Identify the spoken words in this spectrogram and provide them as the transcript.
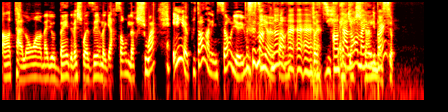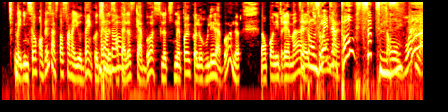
en talons, en maillot de bain devaient choisir le garçon de leur choix. Et euh, plus tard dans l'émission, il y a eu aussi Excuse-moi, un non, non, euh, Vas-y. en Hey, talons, gars, en maillot de bain? Mais l'émission complète, ça se passe en maillot de bain. Écoute, bien, le J'adore. sont à l'os qu'à bosse, là. Tu ne mets pas un col roulé là-bas, là. Donc, on est vraiment... Fait euh, qu'on au voit de la peau, c'est ça que tu me on dis? voit de la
